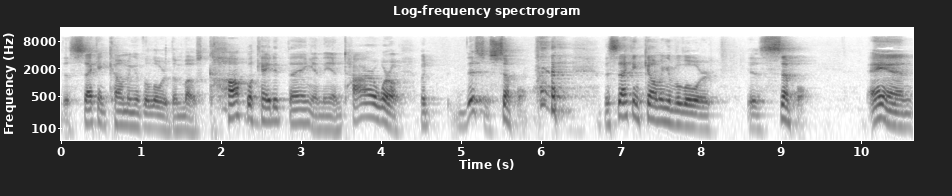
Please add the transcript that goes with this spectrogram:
the second coming of the Lord the most complicated thing in the entire world. But this is simple. the second coming of the Lord is simple. And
